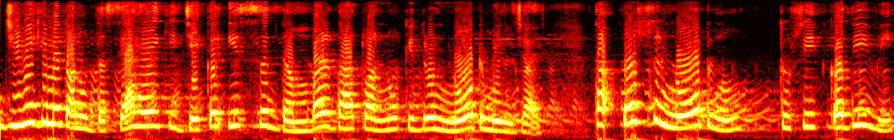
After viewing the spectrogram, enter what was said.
ਜਿਵੇਂ ਕਿ ਮੈਂ ਤੁਹਾਨੂੰ ਦੱਸਿਆ ਹੈ ਕਿ ਜੇਕਰ ਇਸ ਨੰਬਰ ਦਾ ਤੁਹਾਨੂੰ ਕਿਧਰੋਂ ਨੋਟ ਮਿਲ ਜਾਏ, ਤਾਂ ਉਸ ਨੋਟ ਨੂੰ ਤੁਸੀਂ ਕਦੀ ਵੀ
